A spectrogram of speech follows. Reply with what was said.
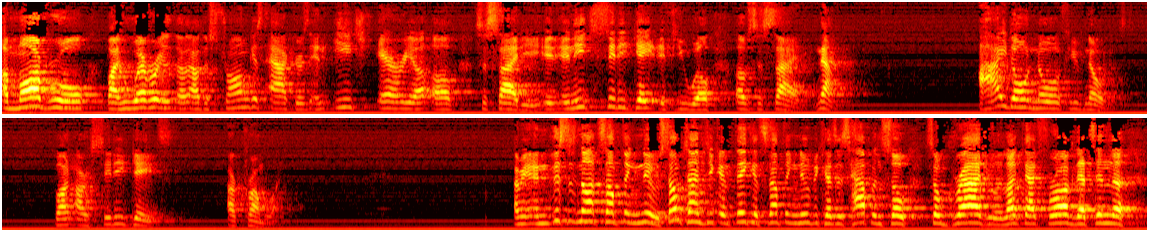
a mob rule by whoever is, are the strongest actors in each area of society, in, in each city gate, if you will, of society. Now, I don't know if you've noticed, but our city gates are crumbling. I mean, and this is not something new. Sometimes you can think it's something new because it's happened so so gradually, like that frog that's in the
